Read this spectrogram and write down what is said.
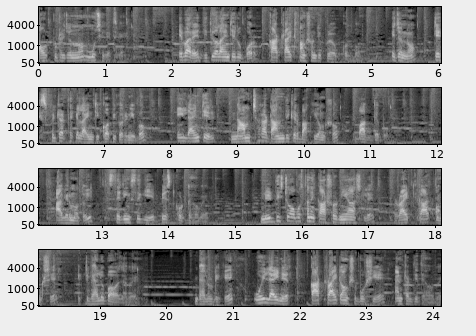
আউটপুটের জন্য মুছে গেছে। এবারে দ্বিতীয় লাইনটির উপর কাট রাইট ফাংশনটি প্রয়োগ করব। এজন্য টেক্সট ফিল্টার থেকে লাইনটি কপি করে নিব। এই লাইনটির নাম ছাড়া ডান দিকের বাকি অংশ বাদ দেব। আগের মতোই সেটিংসে গিয়ে পেস্ট করতে হবে। নির্দিষ্ট অবস্থানে কার্সর নিয়ে আসলে রাইট কাট অংশে একটি ভ্যালু পাওয়া যাবে। ভ্যালুটিকে ওই লাইনের কাট রাইট অংশে বসিয়ে এন্টার দিতে হবে।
